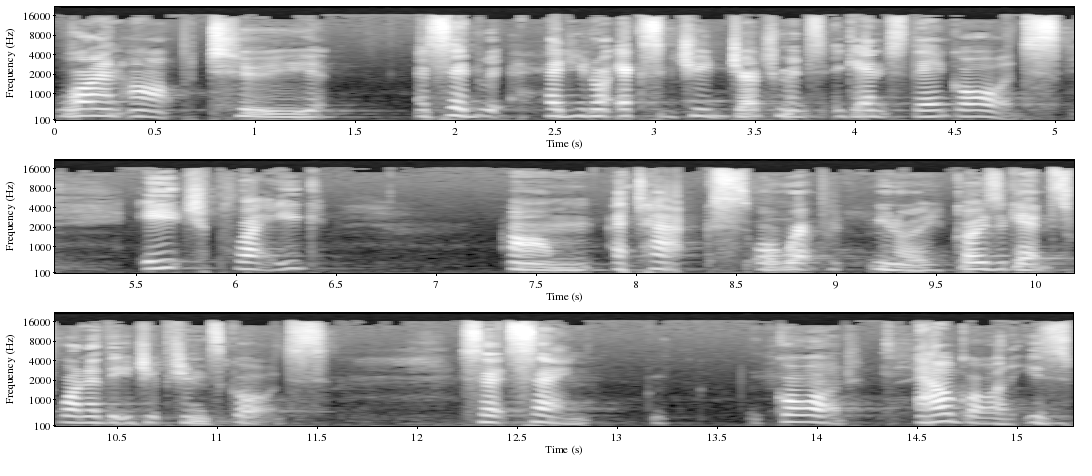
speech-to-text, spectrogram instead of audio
line up to, I said, had you not executed judgments against their gods. Each plague um, attacks or, rep, you know, goes against one of the Egyptians' gods. So it's saying, God, our God, is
